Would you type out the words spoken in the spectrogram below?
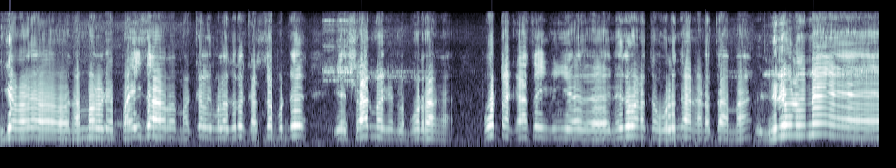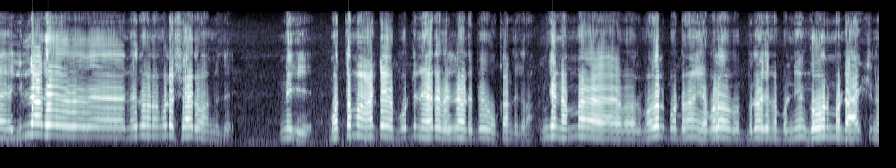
இங்கே நம்மளுடைய பைசா மக்கள் இவ்வளோ தூரம் கஷ்டப்பட்டு ஷேர் மார்க்கெட்டில் போடுறாங்க. போட்ட காசை இவங்க நிறுவனத்தை ஒழுங்காக நடத்தாமல் நிறுவனமே இல்லாத நிறுவனம் கூட ஷேர் வாங்குது. இன்னைக்கு மொத்தமாக ஆட்டையை போட்டு நேராக வெளிநாடு போய் உட்காந்துக்கிறோம் இங்கே நம்ம ஒரு முதல் போட்டவன் எவ்வளோ பிரயோஜனம் பண்ணியும் கவர்மெண்ட் ஆக்ஷன்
